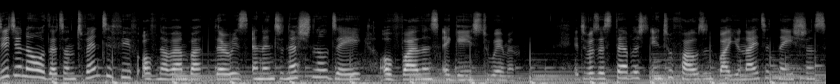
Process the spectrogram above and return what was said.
Did you know that on 25th of November there is an International Day of Violence Against Women? It was established in 2000 by United Nations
